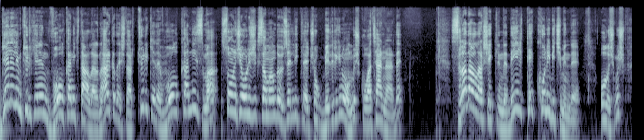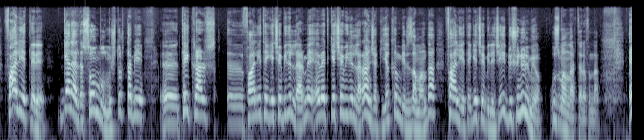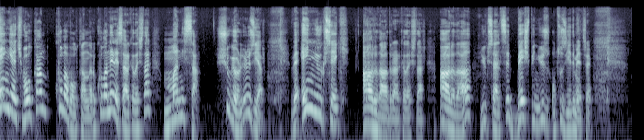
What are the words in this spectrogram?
Gelelim Türkiye'nin volkanik dağlarına. Arkadaşlar Türkiye'de volkanizma son jeolojik zamanda özellikle çok belirgin olmuş kuaternerde. Sıra dağlar şeklinde değil tek koni biçiminde oluşmuş. Faaliyetleri genelde son bulmuştur. Tabii e, tekrar e, faaliyete geçebilirler mi? Evet geçebilirler ancak yakın bir zamanda faaliyete geçebileceği düşünülmüyor uzmanlar tarafından. En genç volkan Kula volkanları. Kula neresi arkadaşlar? Manisa. Şu gördüğünüz yer. Ve en yüksek Ağrı Dağı'dır arkadaşlar. Ağrı Dağı yükseltisi 5137 metre.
